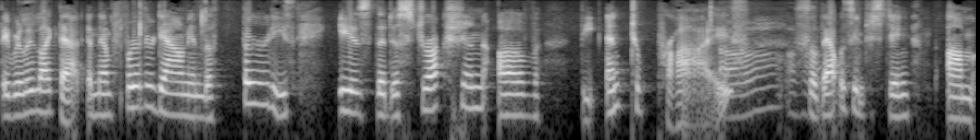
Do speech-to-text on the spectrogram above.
They really like that. And then further down in the 30s is the destruction of the Enterprise. So that was interesting. Um,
